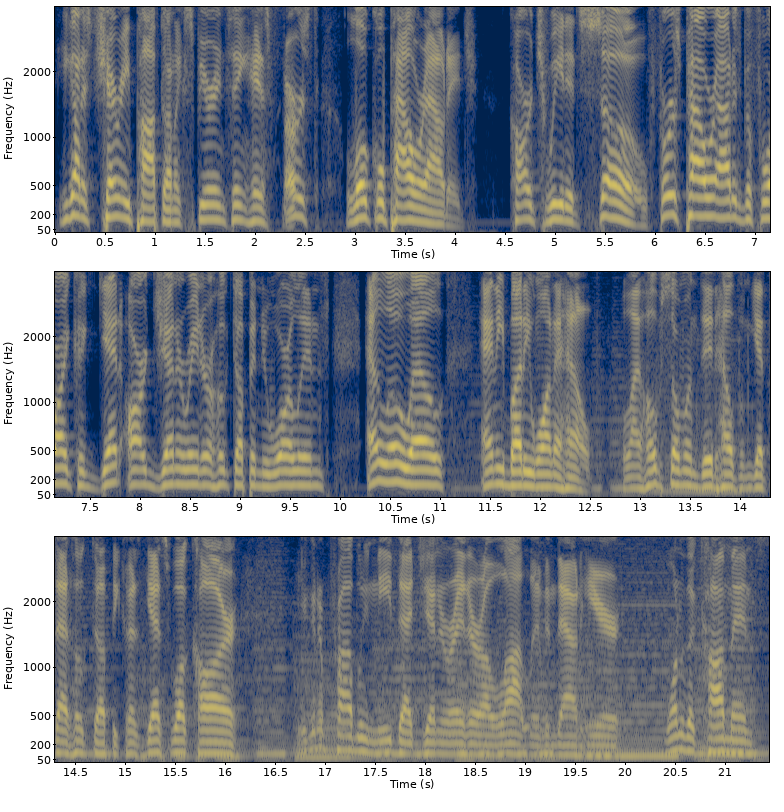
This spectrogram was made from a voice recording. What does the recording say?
He got his cherry popped on experiencing his first local power outage. Carr tweeted, So, first power outage before I could get our generator hooked up in New Orleans. LOL, anybody want to help? Well, I hope someone did help him get that hooked up because guess what, Carr? You're going to probably need that generator a lot living down here. One of the comments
